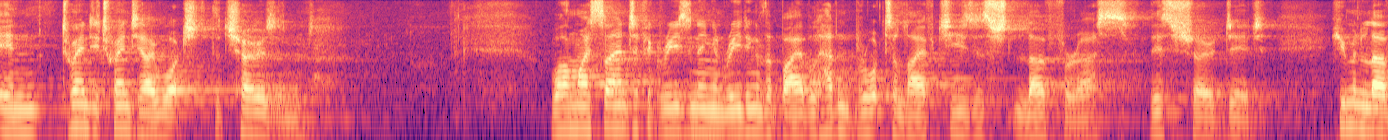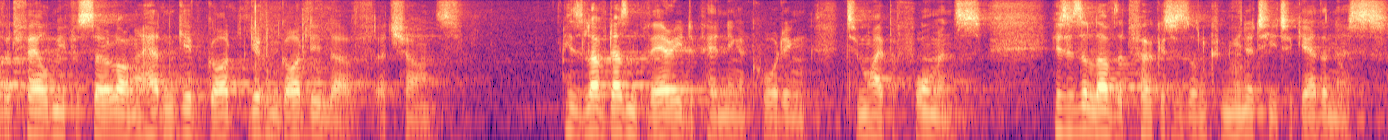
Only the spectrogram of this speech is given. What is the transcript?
In 2020, I watched The Chosen. While my scientific reasoning and reading of the Bible hadn't brought to life Jesus' love for us, this show did. Human love had failed me for so long, I hadn't give God, given godly love a chance. His love doesn't vary depending according to my performance. His is a love that focuses on community, togetherness,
